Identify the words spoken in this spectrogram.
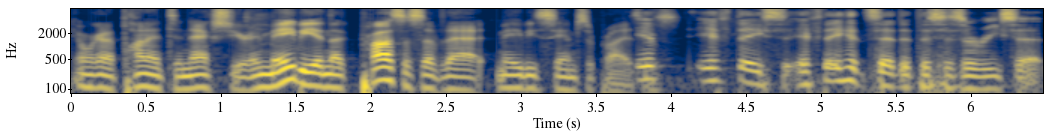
and we're gonna punt it to next year. And maybe in the process of that, maybe Sam surprises. If if they if they had said that this is a reset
